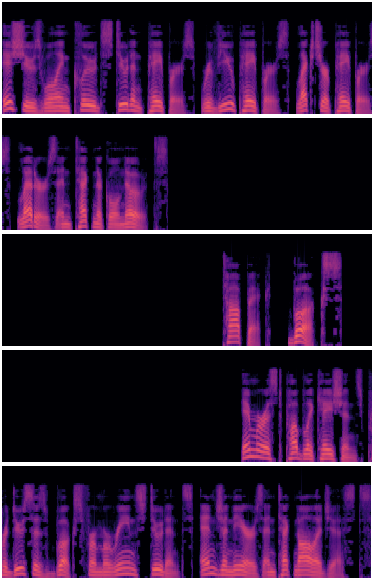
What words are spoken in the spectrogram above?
Issues will include student papers, review papers, lecture papers, letters and technical notes. Topic: Books. IMarEST Publications produces books for marine students, engineers and technologists.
